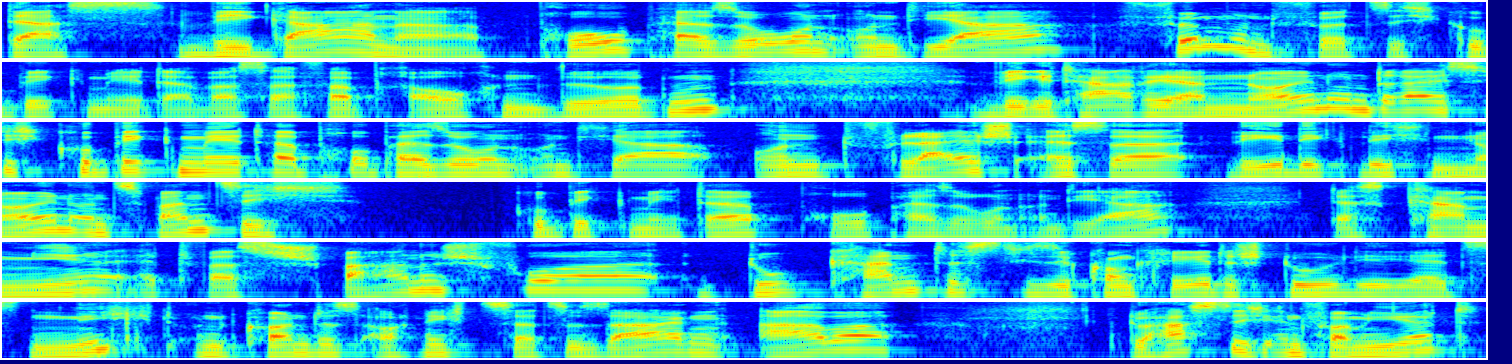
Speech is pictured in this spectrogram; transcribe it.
dass Veganer pro Person und Jahr 45 Kubikmeter Wasser verbrauchen würden, Vegetarier 39 Kubikmeter pro Person und Jahr und Fleischesser lediglich 29 Kubikmeter pro Person und Jahr. Das kam mir etwas spanisch vor. Du kanntest diese konkrete Studie jetzt nicht und konntest auch nichts dazu sagen, aber du hast dich informiert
